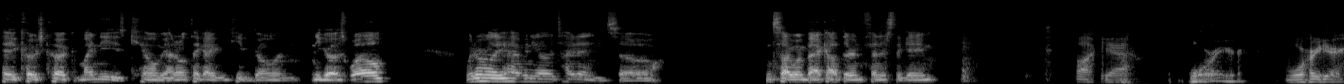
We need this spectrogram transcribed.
"Hey, Coach Cook, my knee is killing me. I don't think I can keep going." And he goes, "Well, we don't really have any other tight ends, so." And so I went back out there and finished the game. Fuck yeah. Warrior. Warrior.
